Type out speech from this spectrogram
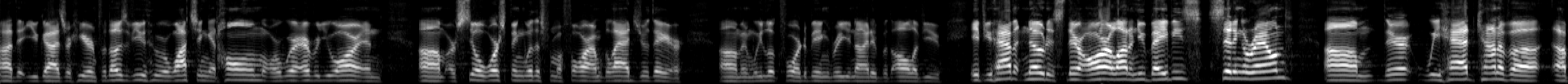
uh, that you guys are here. And for those of you who are watching at home or wherever you are and um, are still worshiping with us from afar, I'm glad you're there. Um, and we look forward to being reunited with all of you. If you haven't noticed, there are a lot of new babies sitting around. Um, there, we had kind of a, a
